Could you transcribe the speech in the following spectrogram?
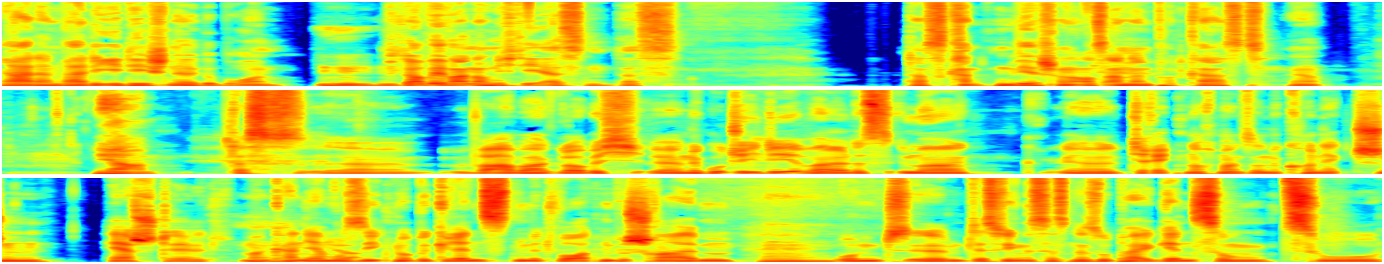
ja, dann war die Idee schnell geboren. Mhm. Ich glaube, wir waren auch nicht die Ersten. Das, das kannten wir schon aus anderen Podcasts. Ja. Ja, das äh, war aber, glaube ich, äh, eine gute Idee, weil das immer äh, direkt nochmal so eine Connection herstellt. Man kann ja, Musik nur begrenzt mit Worten beschreiben und äh, deswegen ist das eine super Ergänzung zu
